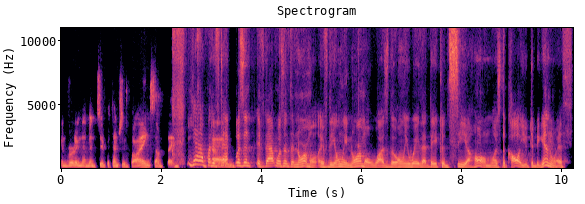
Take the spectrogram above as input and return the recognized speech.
converting them into potentially buying something. Yeah, but if um, that wasn't if that wasn't the normal, if the only normal was the only way that they could see a home was to call you to begin with,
